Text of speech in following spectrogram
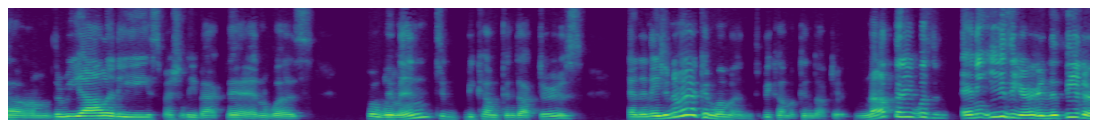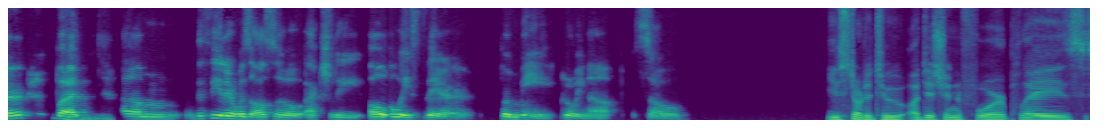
um, the reality, especially back then, was for women to become conductors and an Asian American woman to become a conductor. Not that it was any easier in the theater, but Mhm. um, the theater was also actually always there for me growing up. So You started to audition for plays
